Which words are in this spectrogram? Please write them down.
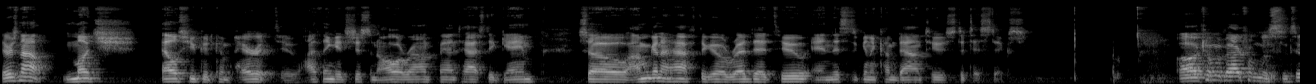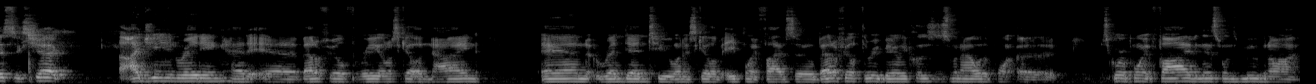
there's not much else you could compare it to. I think it's just an all around fantastic game. So I'm gonna have to go Red Dead 2, and this is gonna come down to statistics. Uh, coming back from the statistics check, IGN rating had uh, Battlefield 3 on a scale of 9 and Red Dead 2 on a scale of 8.5. So Battlefield 3 barely closes this one out with a point, uh, score of 0.5, and this one's moving on.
